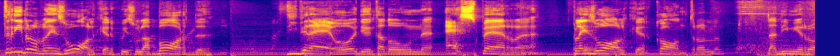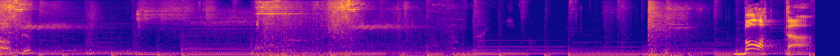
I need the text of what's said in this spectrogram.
Triplo Planeswalker qui sulla board di Drevo. È diventato un Esper Planeswalker Control da Dimir proprio. Botta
